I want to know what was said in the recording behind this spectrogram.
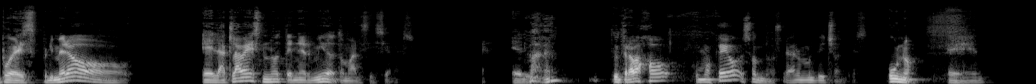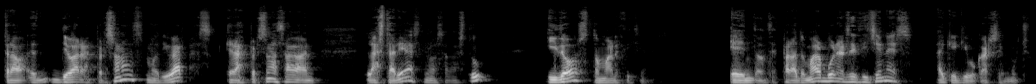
Pues primero, eh, la clave es no tener miedo a tomar decisiones. vale tu trabajo como CEO son dos, ya lo hemos dicho antes. Uno, eh, llevar a las personas, motivarlas, que las personas hagan las tareas, que no las hagas tú. Y dos, tomar decisiones. Entonces, para tomar buenas decisiones hay que equivocarse mucho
